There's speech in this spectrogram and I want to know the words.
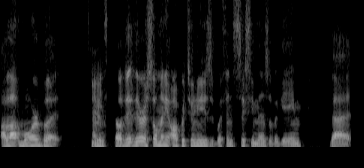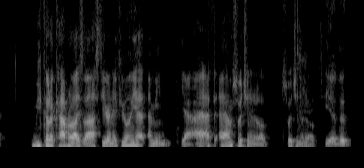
a lot more, but yeah. I mean, still, there, there are so many opportunities within 60 minutes of a game that we could have capitalized last year. And if you only had, I mean, yeah, I, I am switching it up switching it up. Yeah, the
